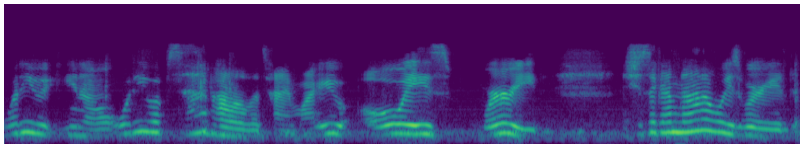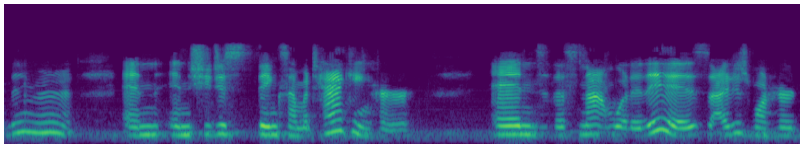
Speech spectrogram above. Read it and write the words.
what are you, you know, what are you upset about all the time? Why are you always worried? And she's like, I'm not always worried. And and she just thinks I'm attacking her. And that's not what it is. I just want her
